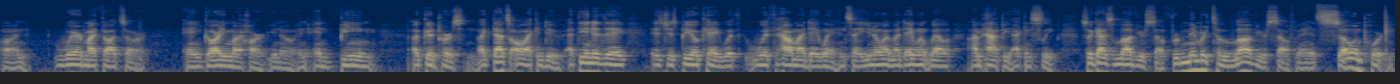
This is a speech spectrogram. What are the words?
on where my thoughts are and guarding my heart, you know, and, and being a good person. Like that's all I can do. At the end of the day, is just be okay with with how my day went and say, you know what, my day went well. I'm happy. I can sleep. So guys, love yourself. Remember to love yourself, man. It's so important.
